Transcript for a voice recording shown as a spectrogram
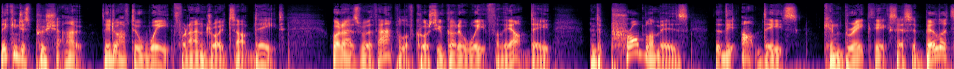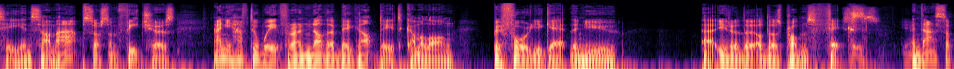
they can just push it out. They don't have to wait for Android to update. Whereas with Apple, of course, you've got to wait for the update. And the problem is that the updates can break the accessibility in some apps or some features, and you have to wait for another big update to come along before you get the new, uh, you know, the, those problems fixed. And that's a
